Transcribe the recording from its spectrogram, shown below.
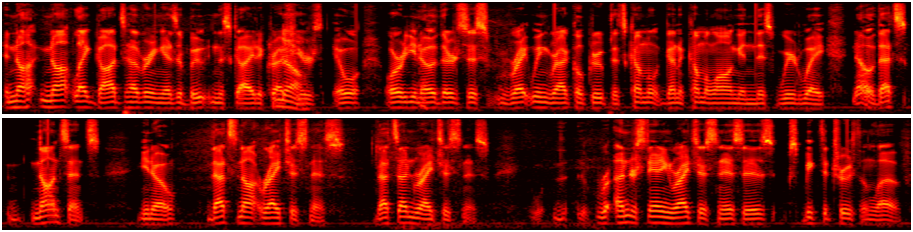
and not not like God's hovering as a boot in the sky to crush No. yours, or, or you know there's this right wing radical group that's come going to come along in this weird way. No, that's nonsense. You know, that's not righteousness. That's unrighteousness. Understanding righteousness is speak the truth in love.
